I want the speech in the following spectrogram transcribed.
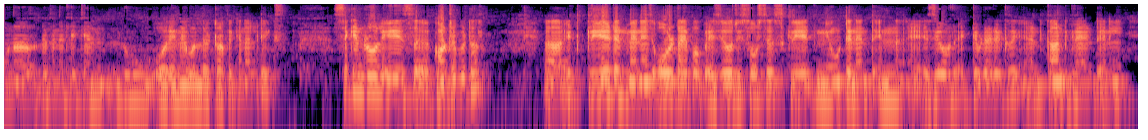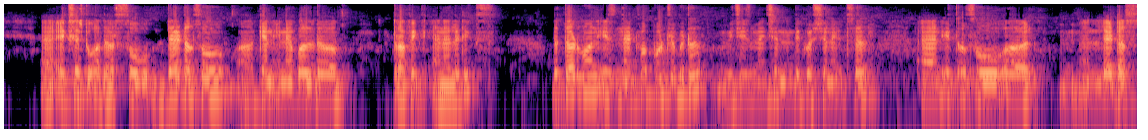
owner definitely can do or enable the traffic analytics. Second role is contributor uh, it create and manage all type of azure resources create new tenant in azure active directory and can't grant any uh, access to others. So that also uh, can enable the traffic analytics. The third one is network contributor which is mentioned in the question itself. And it also uh, let us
